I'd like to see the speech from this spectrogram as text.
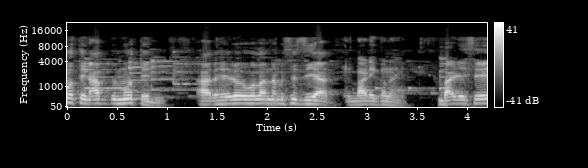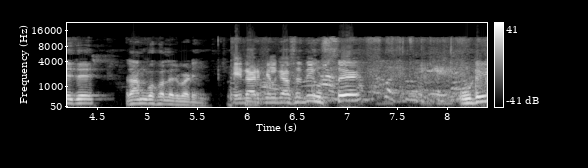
মতিন আব্দুল মতিন। আর হেরো হলার নাম হচ্ছে জিয়াদ। বাড়ি কোনায়? বাড়ি হচ্ছে এই যে রামগোপালের বাড়ি। এই নারকেল গাছে দিয়ে উঠছে উঠি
